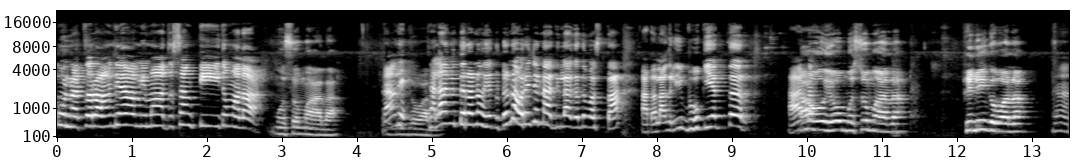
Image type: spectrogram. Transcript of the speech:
कोणाचं राहून द्या मी माझं सांगते तुम्हाला. मोसम आला राहू दे. फिलिंगवाला. चला मित्रांनो एकटं नवऱ्याच्या नादी लागत बसता? आता लागली भूक एक तर. हा ना. अहो ह्यो मोसम आला फिलिंग वाला हा.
